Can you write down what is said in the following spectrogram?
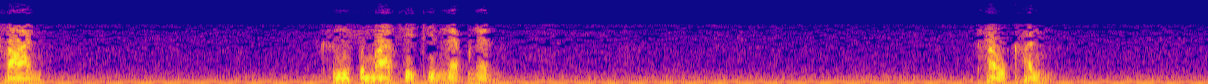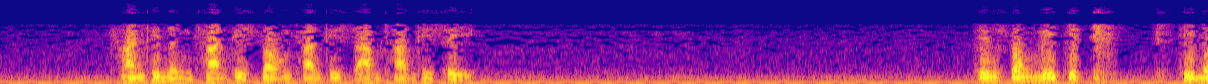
ฌาน คือสมาธิที่แนบแน่น เข้าขันฌานที่หนึ่งฌานที่สองฌานที่สามฌานที่สี่จึงทรงมีจิตที่บ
